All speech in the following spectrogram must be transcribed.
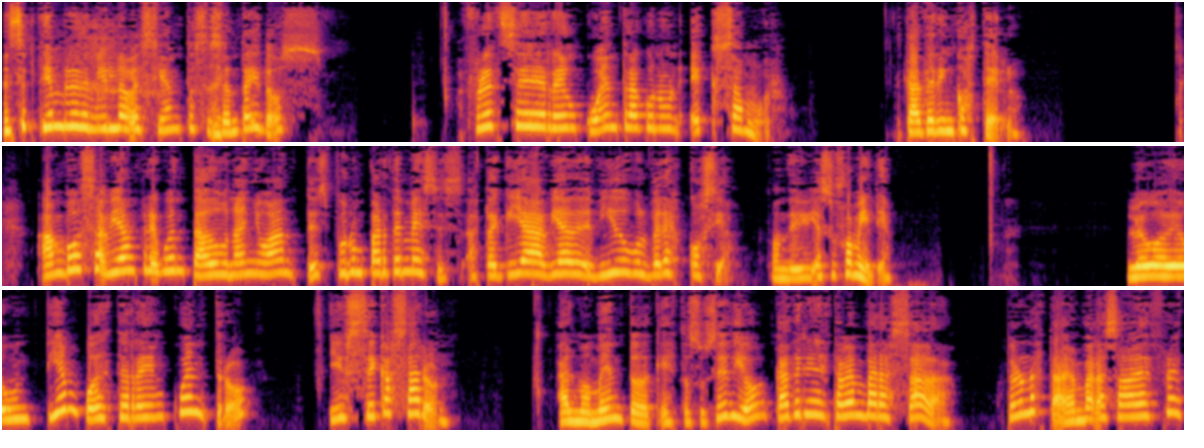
En septiembre de 1962, Fred se reencuentra con un ex amor, Catherine Costello. Ambos habían frecuentado un año antes por un par de meses, hasta que ella había debido volver a Escocia, donde vivía su familia. Luego de un tiempo de este reencuentro, ellos se casaron. Al momento de que esto sucedió, Catherine estaba embarazada, pero no estaba embarazada de Fred.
